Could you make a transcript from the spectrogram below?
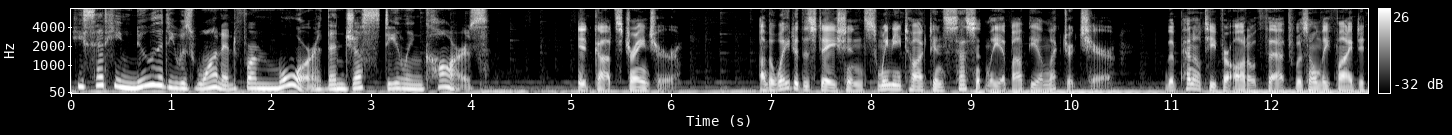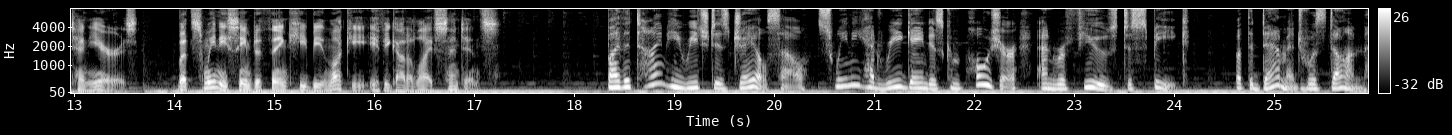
He said he knew that he was wanted for more than just stealing cars. It got stranger. On the way to the station, Sweeney talked incessantly about the electric chair. The penalty for auto theft was only 5 to 10 years, but Sweeney seemed to think he'd be lucky if he got a life sentence. By the time he reached his jail cell, Sweeney had regained his composure and refused to speak. But the damage was done.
